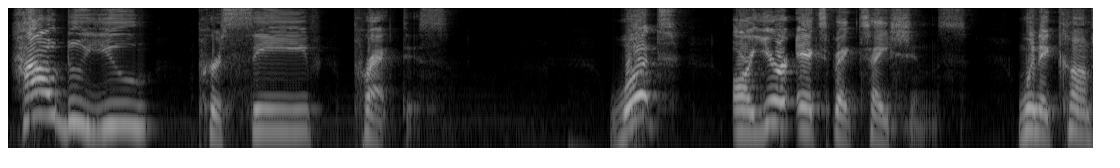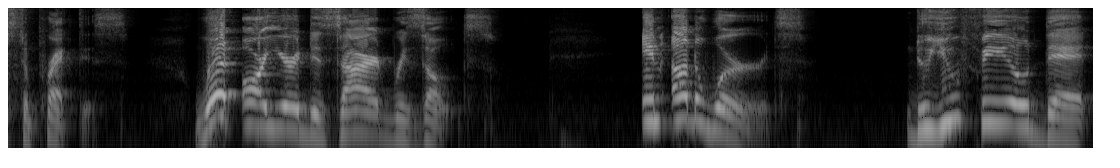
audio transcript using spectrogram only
How do you perceive practice? What are your expectations when it comes to practice? What are your desired results? In other words, do you feel that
